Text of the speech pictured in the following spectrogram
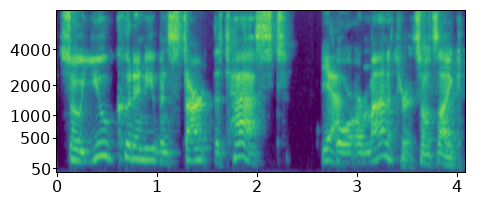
so you couldn't even start the test yeah, or, or monitor it so it's like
